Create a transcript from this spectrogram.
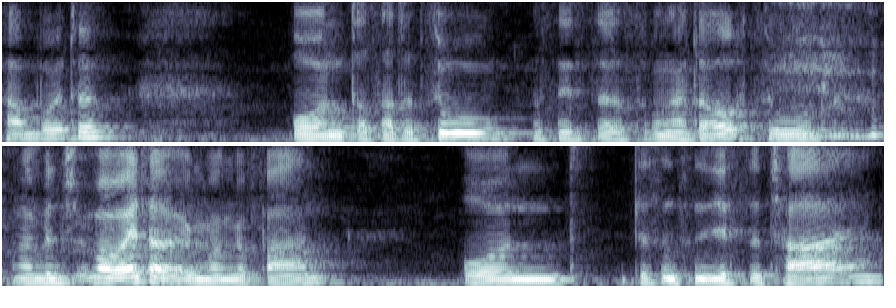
haben wollte. Und das hatte zu, das nächste Restaurant hatte auch zu. Und dann bin ich immer weiter irgendwann gefahren. Und bis ins nächste Tal,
